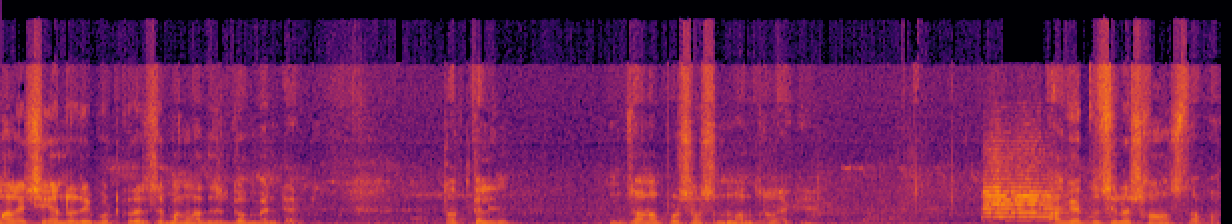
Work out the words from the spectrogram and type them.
মালয়েশিয়ানরা রিপোর্ট করেছে বাংলাদেশ গভর্নমেন্ট আর কি তৎকালীন জনপ্রশাসন মন্ত্রণালয়কে আগে তো ছিল সংস্থাপন।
